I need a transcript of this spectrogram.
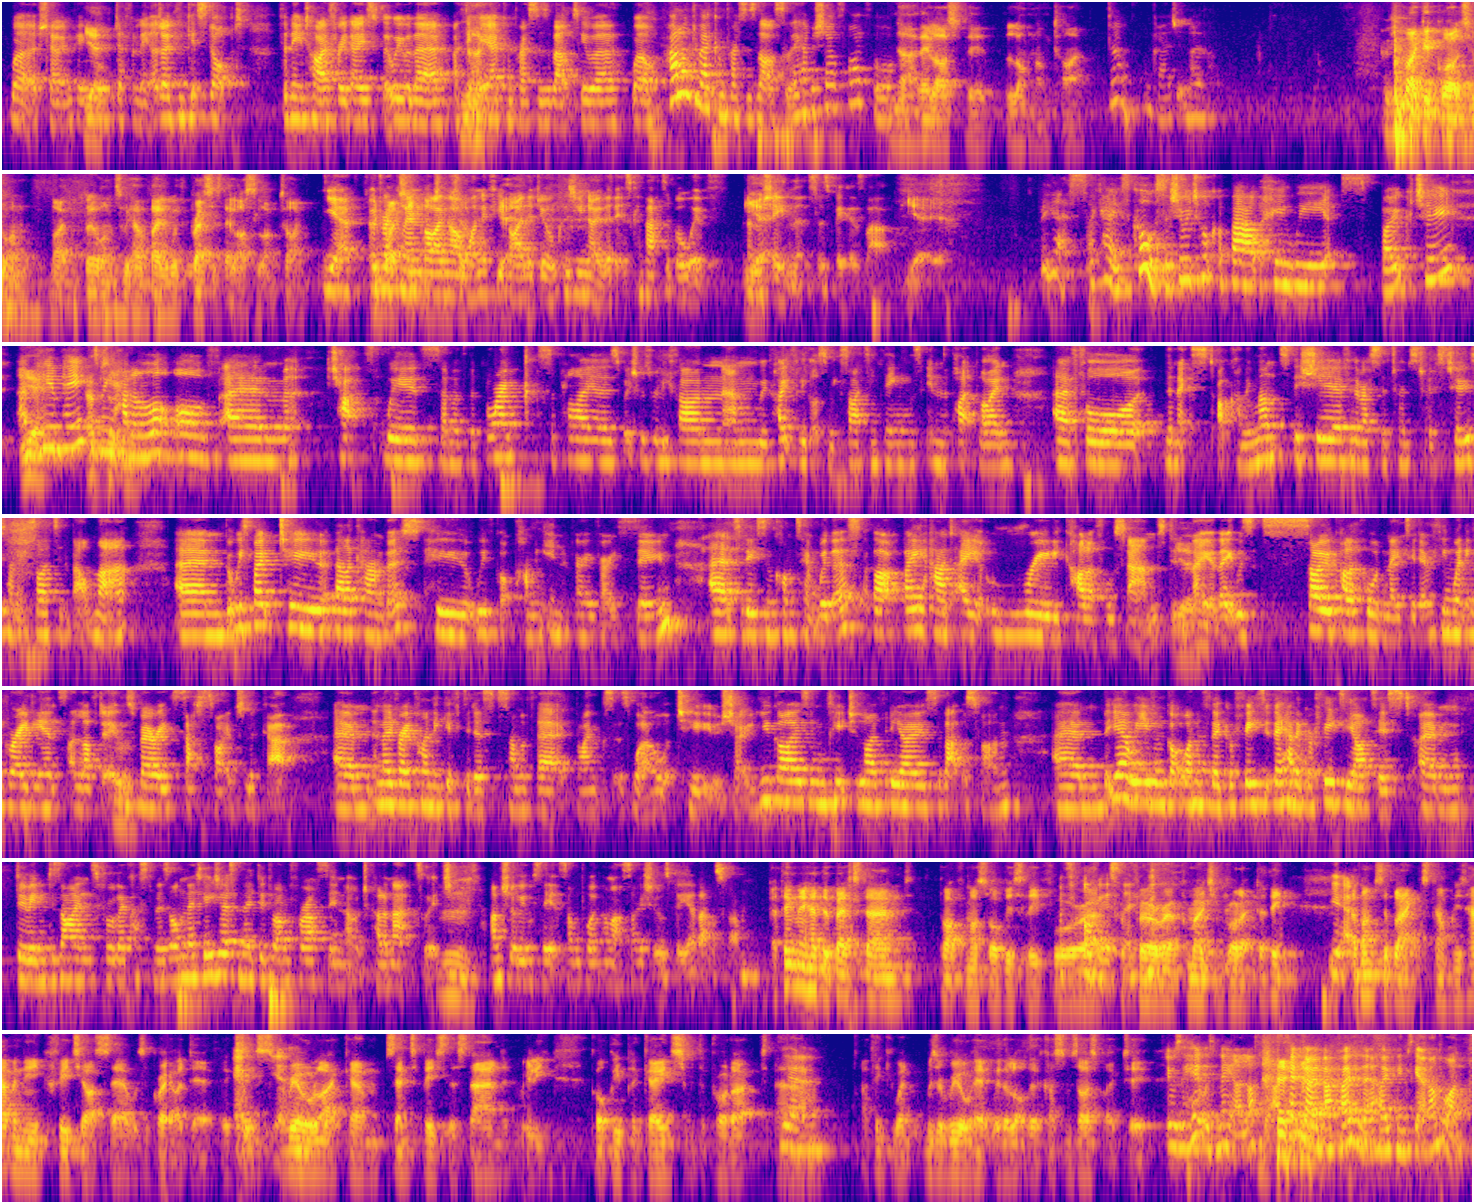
were showing people. Yeah. Definitely. I don't think it stopped for the entire three days that we were there. I think No. the air compressor's about to, uh, well, how long do air compressors last? Do they have a shelf life or? No, they last a long, long time. Oh, okay. I didn't know that. If you buy a good quality one, like the ones we have available with the presses, they last a long time. Yeah. I would recommend buying our one if you Yeah. buy the dual because you know that it's compatible with a Yeah. machine that's as big as that. Yeah, yeah. But yes, okay, it's cool. So should we talk about who we spoke to at Yeah, P&P? Because we had a lot of um, chats with some of the blank suppliers, which was really fun. And we've hopefully got some exciting things in the pipeline uh, for the next upcoming months this year, for the rest of 2022. So I'm excited about that. Um, but we spoke to Bella Canvas, who we've got coming in very, very soon uh, to do some content with us. But they had a really colourful stand, didn't Yeah. they? It was so colour coordinated. Everything went in gradients. I loved it. It was very satisfying to look at. Um, and they very kindly gifted us some of their blanks as well to show you guys in future live videos. So that was fun. Um, but yeah, we even got one of the graffiti. They had a graffiti artist um, doing designs for all their customers on their t-shirts, and they did one for us in Ultra Color Max, which Mm. I'm sure you'll see at some point on our socials. But yeah, that was fun. I think they had the best stand, apart from us, obviously, for uh, Obviously. for uh, promoting product. I think Yeah, amongst the blanks companies, having the graffiti artists there was a great idea. It's, It- it's yeah. a real like um, centerpiece to the stand and really got people engaged with the product. Um, Yeah. I think it went was a real hit with a lot of the customers I spoke to. it was a hit with me. I loved it. I kept going back over there hoping to get another one.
